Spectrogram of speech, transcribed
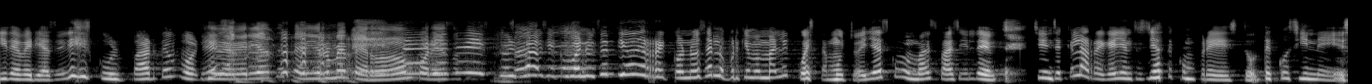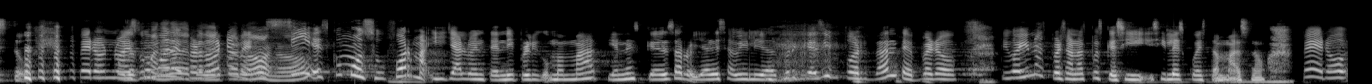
y deberías de disculparte por Y eso. deberías de pedirme perdón por eso. Disculpa, o sea, como en un sentido de reconocerlo, porque a mamá le cuesta mucho. Ella es como más fácil de, sí, sé que la regué y entonces ya te compré esto, te cociné esto, pero no Pues es como de, de perdóname. perdón, ¿no? Sí, es como su forma y ya lo entendí, pero digo, mamá, tienes que desarrollar esa habilidad porque es importante, pero digo, hay unas personas pues que sí, sí les cuesta más, ¿no? Pero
